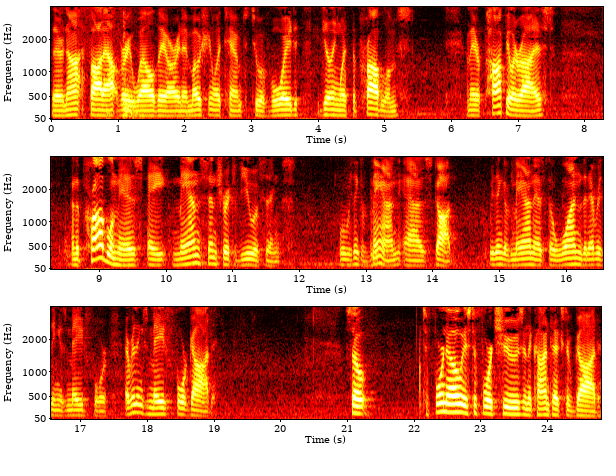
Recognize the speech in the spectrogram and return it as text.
They're not thought out very well. They are an emotional attempt to avoid dealing with the problems. And they are popularized. And the problem is a man centric view of things, where we think of man as God. We think of man as the one that everything is made for. Everything's made for God. So, to foreknow is to forechoose in the context of God.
